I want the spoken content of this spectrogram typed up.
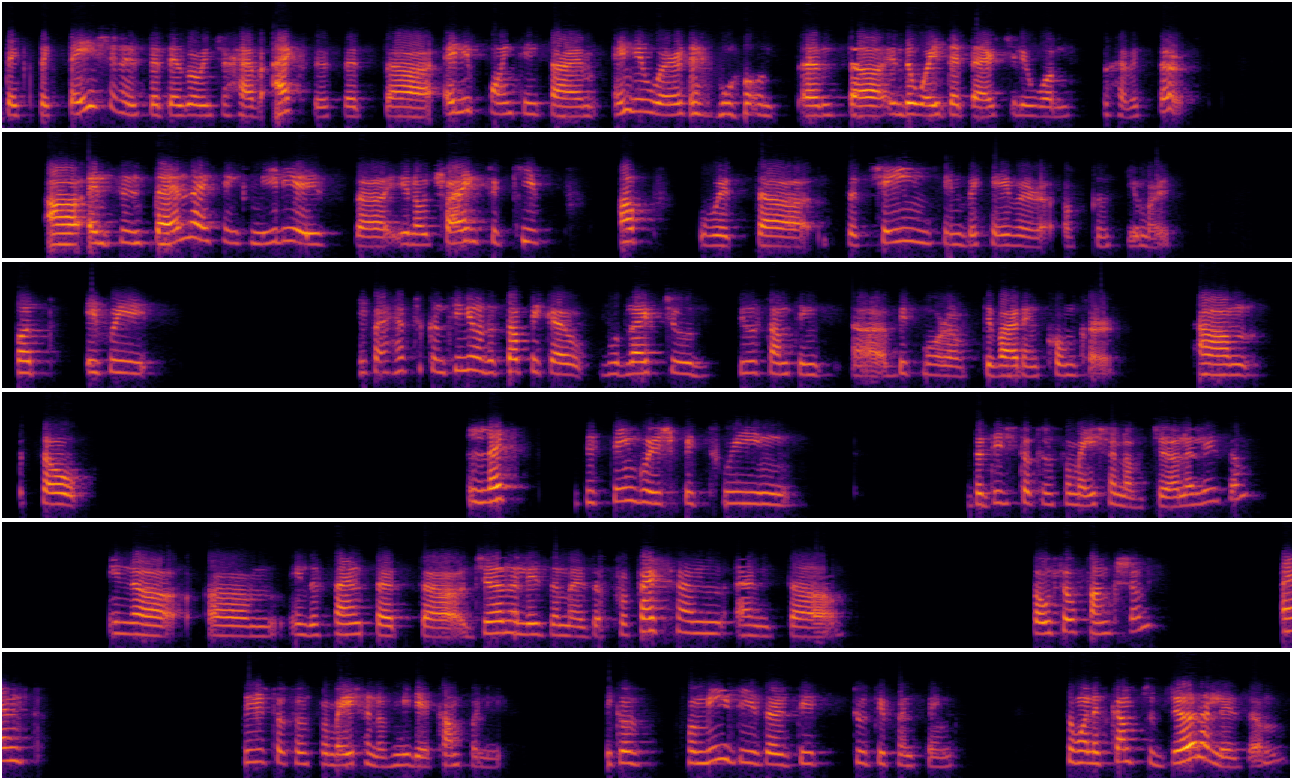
the expectation is that they're going to have access at uh, any point in time, anywhere they want, and uh, in the way that they actually want to have it served. Uh, and since then, I think media is, uh, you know, trying to keep up with uh, the change in behavior of consumers. But if we, if I have to continue on the topic, I would like to do something uh, a bit more of divide and conquer. Um, so let's distinguish between the digital transformation of journalism in a um, in the sense that uh, journalism as a profession and uh, social function, and digital transformation of media companies. Because for me, these are two different things. So when it comes to journalism,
